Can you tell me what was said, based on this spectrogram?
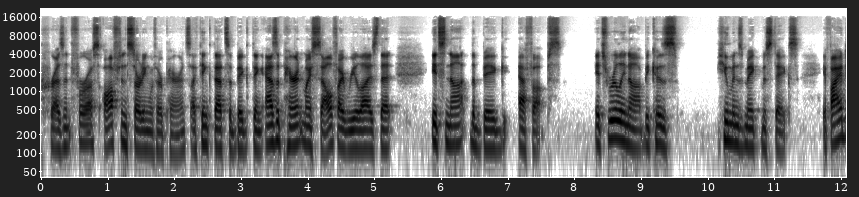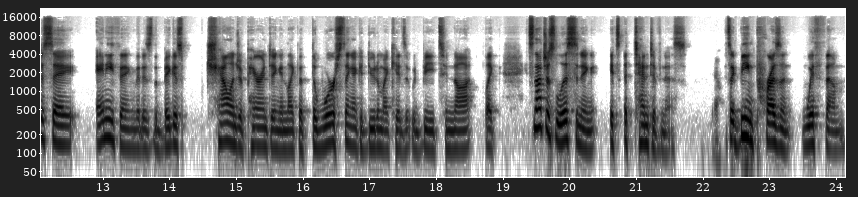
present for us often starting with our parents. I think that's a big thing. As a parent myself i realize that it's not the big f ups it's really not because humans make mistakes. If i had to say anything that is the biggest challenge of parenting and like the, the worst thing I could do to my kids, it would be to not like it's not just listening, it's attentiveness. Yeah. It's like being present with them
